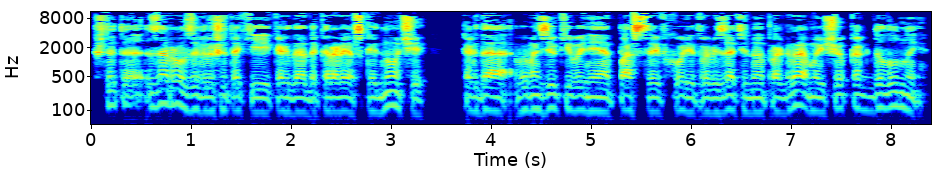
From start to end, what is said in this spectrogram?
Что это за розыгрыши такие, когда до королевской ночи, когда вымазюкивание пастой входит в обязательную программу, еще как до луны?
